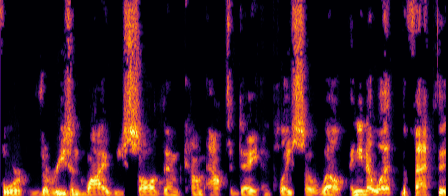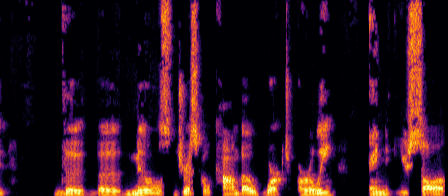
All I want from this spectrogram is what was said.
for the reason why we saw them come out today and play so well. And you know what? The fact that the the Mills Driskel combo worked early, and you saw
